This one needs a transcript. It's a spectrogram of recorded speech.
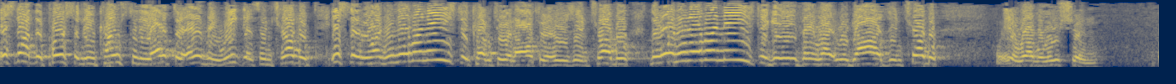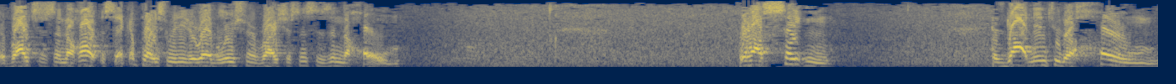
It's not not the person who comes to the altar every week that's in trouble. It's the one who never needs to come to an altar who's in trouble. The one who never needs to get anything right with God's in trouble. We need a revolution of righteousness in the heart. The second place we need a revolution of righteousness is in the home. Where how Satan has gotten into the home,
